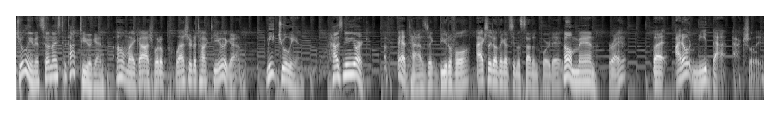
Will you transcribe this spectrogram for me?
Julian, it's so nice to talk to you again. Oh my gosh, what a pleasure to talk to you again. Meet Julian. How's New York? Fantastic, beautiful. I actually don't think I've seen the sun in four days. Oh, man. Right? But I don't need that, actually.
